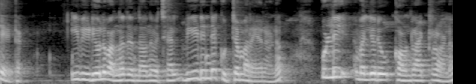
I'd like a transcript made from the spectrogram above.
ചേട്ടൻ ഈ വീഡിയോയിൽ വന്നത് എന്താണെന്ന് വെച്ചാൽ വീടിന്റെ കുറ്റം പറയാനാണ്. പുള്ളി വലിയൊരു കോൺട്രാക്ടറാണ്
